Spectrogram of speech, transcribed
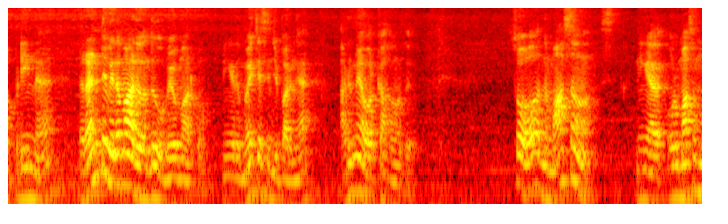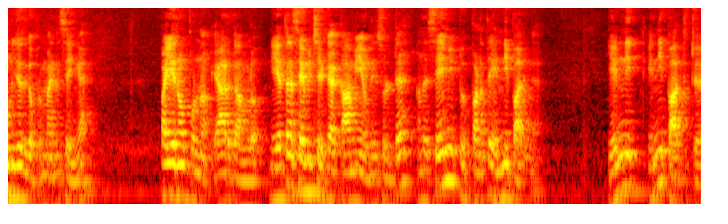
அப்படின்னு ரெண்டு விதமாக அது வந்து உபயோகமாக இருக்கும். நீங்கள் இதை முயற்சி செஞ்சு பாருங்கள் அருமையாக ஒர்க் ஆகும் அது. ஸோ அந்த மாதம் நீங்கள் ஒரு மாதம் முடிஞ்சதுக்கப்புறமா என்ன செய்யுங்க? பையனோ பொண்ணோ யார் இருக்காங்களோ நீ எத்தனை சேமிச்சிருக்க காமி அப்படின்னு சொல்லிட்டு அந்த சேமிப்பு பணத்தை எண்ணி பாருங்கள் எண்ணி எண்ணி பார்த்துட்டு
